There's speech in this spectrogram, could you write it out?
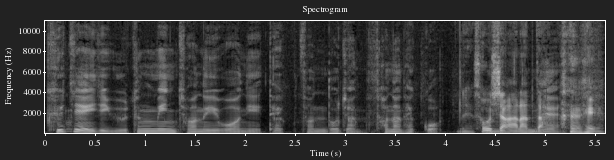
그제 이제 유승민 전 의원이 대선 도전 선언했고 네, 서울시장 안 한다. 네. 예.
